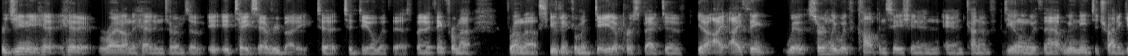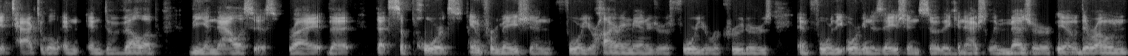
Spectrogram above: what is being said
Regina hit, hit it right on the head in terms of it, it takes everybody to to deal with this. But I think from a from a excuse me from a data perspective you know i, I think with certainly with compensation and and kind of dealing with that we need to try to get tactical and and develop the analysis right that that supports information for your hiring managers, for your recruiters, and for the organization so they can actually measure, you know, their own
